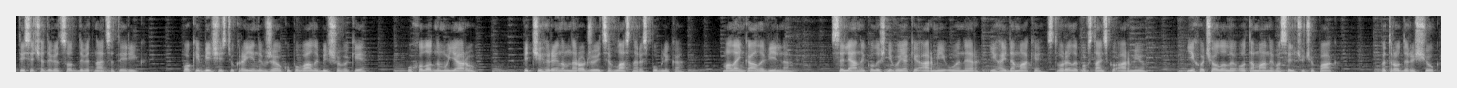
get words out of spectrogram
1919 рік. Поки більшість України вже окупували більшовики, у Холодному Яру під Чигирином народжується власна республіка, маленька, але вільна. Селяни, колишні вояки армії УНР і гайдамаки створили повстанську армію. Їх очолили отамани Василь Чучупак, Петро Дерещук,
